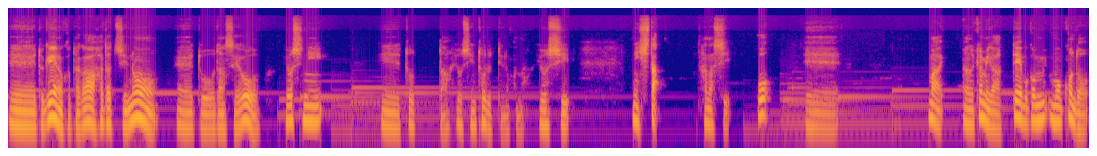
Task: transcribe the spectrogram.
えっと、ゲイの方が二十歳の、えっと、男性を養子に、えー、取った、養子に取るっていうのかな、養子にした話を、えー、まあ、あの興味があって、僕も今度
